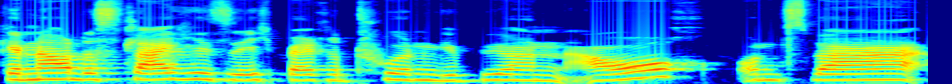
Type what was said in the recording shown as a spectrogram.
Genau das Gleiche sehe ich bei Retourengebühren auch. Und zwar,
